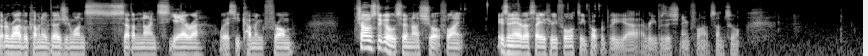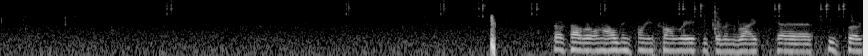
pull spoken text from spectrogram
Got a rival coming in Virgin 179 Sierra. Where's he coming from? Charles de Gaulle, so nice short flight. Is an Airbus A340, probably uh, a repositioning flight of some sort. Heathrow Tower on holding 20 from way 27 right, uh, Speedbird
